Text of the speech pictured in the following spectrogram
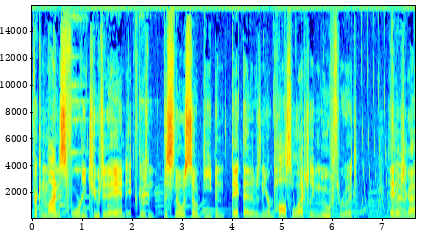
freaking minus 42 today, and it, it was the snow was so deep and thick that it was near impossible to actually move through it. Hey, there's a guy.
